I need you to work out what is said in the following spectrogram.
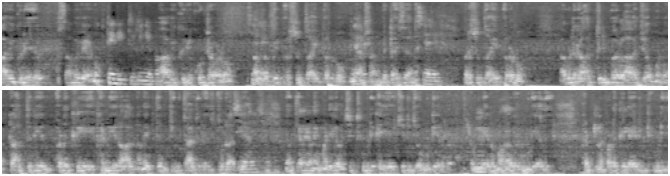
ஆவிக்குரிய சபை வேணும் ஆவிக்குரிய கூட்டம் வேணும் அங்க போய் பரிசுத்தாய் பெறணும் ஞானசாமி பெற்றாச்சு தானே பரிசுத்தாய் பெறணும் அப்படி ராத்திரி பகலா ஜெபம் பண்ணுவேன் ராத்திரி என் படுக்கை கண்ணீரால் சொல்றாரு சரி, சரி. நான் தலையணை மடியில வச்சுட்டு இப்படி கையை வச்சுட்டு ஜெபம் பண்ணிட்டு இருப்பேன். ரொம்ப நேரமாக இருக்க முடியாது. கட்டில படுக்கையில் ஏறிட்டு இப்படி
